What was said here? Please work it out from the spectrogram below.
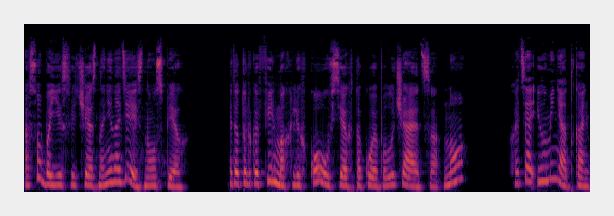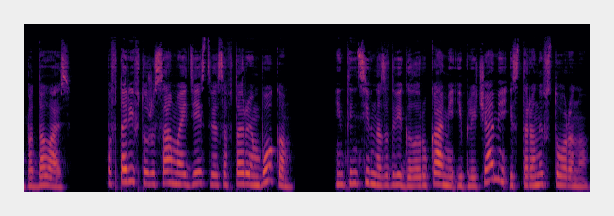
Особо, если честно, не надеясь на успех. Это только в фильмах легко у всех такое получается, но... Хотя и у меня ткань поддалась. Повторив то же самое действие со вторым боком, Интенсивно задвигала руками и плечами из стороны в сторону.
